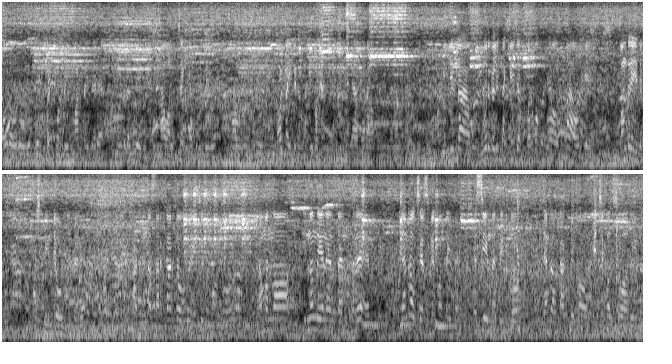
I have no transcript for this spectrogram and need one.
ಅವರವರು ಗುಂಪು ಕಟ್ಕೊಂಡು ಇದು ಮಾಡ್ತಾ ಇದ್ದಾರೆ. ಇದರಲ್ಲಿ ನಾವು ಅಲ್ಪಸಂಖ್ಯಾತರಿದ್ದೇವೆ ನಾವು ನೋಡ್ತಾ ಇದ್ದೀರಲ್ಲ ಇವಾಗ. ಯಾವ ಇಲ್ಲಿಂದ ಊರುಗಳಿಂದ ಕೆ ಜಿ ಎಫ್ ಬರ್ಬೇಕು ಕೂಡ ಅವ್ರಿಗೆ ತೊಂದರೆ ಇದೆ. ಅಷ್ಟು ಹಿಂದೆ ಉಳಿದಿದ್ದಾರೆ. ಅದರಿಂದ ಸರ್ಕಾರದವರು ಎಚ್ಚೆತ್ತುಕೊಂಡು ನಮ್ಮನ್ನು ಇನ್ನೊಂದು ಏನಂತಂದರೆ ಜನರಲ್ಗೆ ಸೇರಿಸ್ಬೇಕು ಅಂತ ಇದೆ. ಎಸ್ ಸಿಯಿಂದ ತೆಗೆದು ಜನರಲ್ಗೆ ಹಾಕಬೇಕು, ಅವ್ರು ಟೀಚಬಲ್ಸು ಅದು ಇದು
